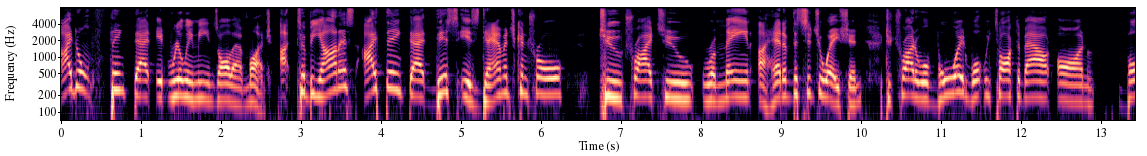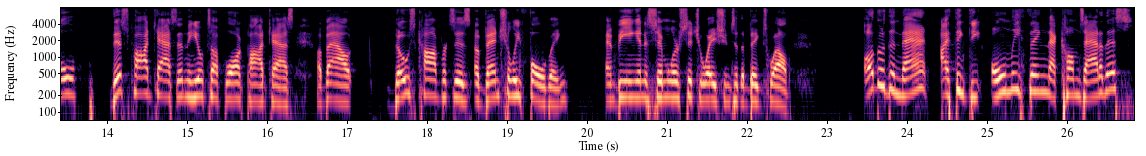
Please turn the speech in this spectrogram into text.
I don't think that it really means all that much. Uh, to be honest, I think that this is damage control to try to remain ahead of the situation, to try to avoid what we talked about on both this podcast and the Heel Tough Blog podcast about those conferences eventually folding and being in a similar situation to the Big 12. Other than that, I think the only thing that comes out of this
